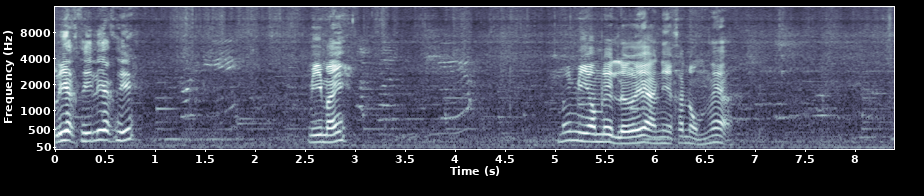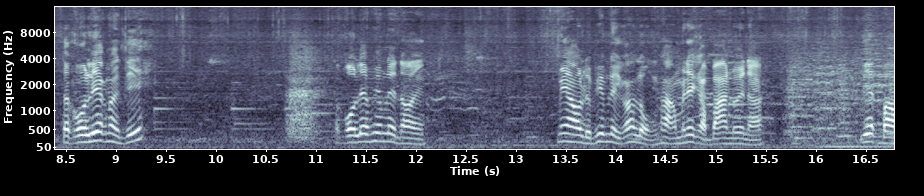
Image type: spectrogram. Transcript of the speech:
เรียกทีเรียกทีมีไหม ไม่มีออมเล็ดเลยอะเนี่ยขนมเนี่ยตะโกนเรียกหน่อยสิตะโกนเรียกพี่อมเล็ดหน่อย ไม่เอาหรือพี่อมเล็ดก็หลงทางไม่ได้กลับบ้านด้วยนะ เรียกเบา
